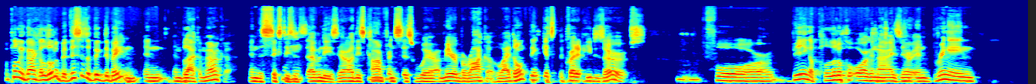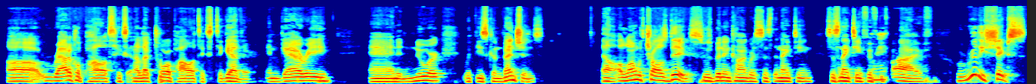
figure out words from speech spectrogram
But pulling back a little bit, this is a big debate in, in, in Black America in the 60s mm-hmm. and 70s. There are these mm-hmm. conferences where Amiri Baraka, who I don't think gets the credit he deserves mm-hmm. for being a political organizer and bringing uh, radical politics and electoral politics together in Gary and in Newark with these conventions, uh, along with Charles Diggs, who's been in Congress since the 19 since 1955, right. who really shapes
